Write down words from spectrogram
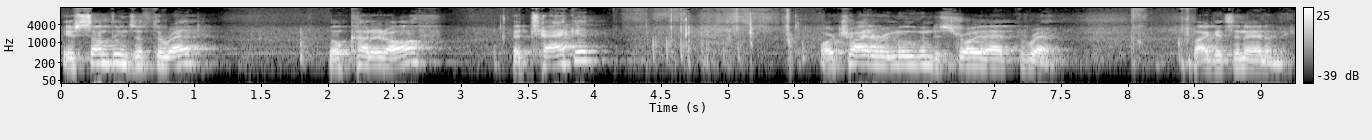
if something's a threat, they'll cut it off, attack it, or try to remove and destroy that threat like it's an enemy.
